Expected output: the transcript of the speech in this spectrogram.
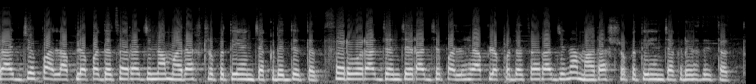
राज्यपाल आपल्या पदाचा राजीनामा राष्ट्रपती यांच्याकडे देतात. सर्व राज्यांचे राज्यपाल हे आपल्या पदाचा राजीनामा राष्ट्रपती यांच्याकडेच देतात.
